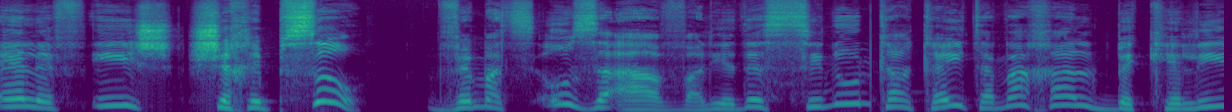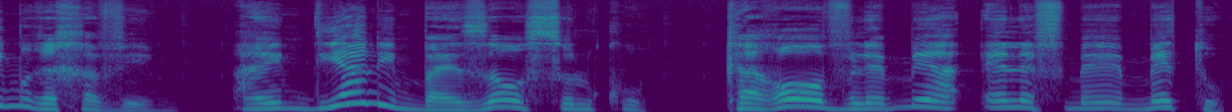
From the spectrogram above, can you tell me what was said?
אלף איש שחיפשו ומצאו זהב על ידי סינון קרקעית הנחל בכלים רחבים. האינדיאנים באזור סולקו. קרוב ל-100 אלף מהם מתו,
